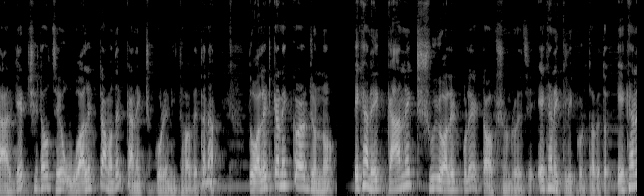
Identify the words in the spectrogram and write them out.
টার্গেট সেটা হচ্ছে ওয়ালেটটা আমাদের কানেক্ট করে নিতে হবে, তাই না? তো ওয়ালেট কানেক্ট করার জন্য এখানে কানেক্ট সুই ওয়ালেট বলে একটা অপশন রয়েছে, এখানে ক্লিক করতে হবে। তো এখানে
